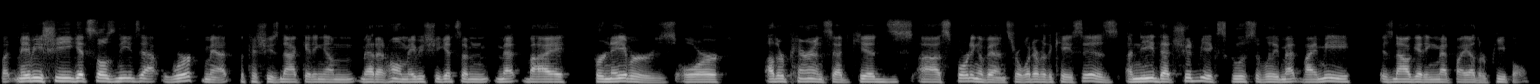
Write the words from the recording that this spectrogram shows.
but maybe she gets those needs at work met because she's not getting them met at home. Maybe she gets them met by her neighbors or other parents at kids' uh, sporting events or whatever the case is. A need that should be exclusively met by me is now getting met by other people.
